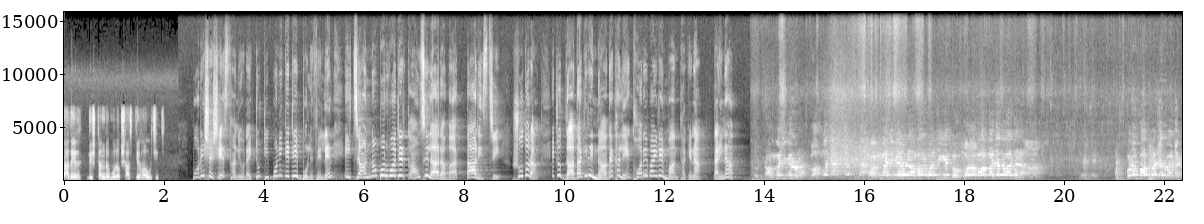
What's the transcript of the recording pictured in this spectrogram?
তাদের দৃষ্টান্তমূলক শাস্তি হওয়া উচিত। পরিশেষে স্থানীয়রা একটু টিপ্পনি কেটে বলে ফেললেন এই চার নম্বর ওয়ার্ডের কাউন্সিলর আবার তার স্ত্রী। সুতরাং একটু দাদাগিরি না দেখালে ঘরে বাইরে মান থাকে না তাই না? রংবাজি মেরো না। রংবাজি মেরো না আবার বলছি কিন্তু কোনো বাপ বাঁচাতে পারবে না কোনো বাপ বাঁচাতে পারবে না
